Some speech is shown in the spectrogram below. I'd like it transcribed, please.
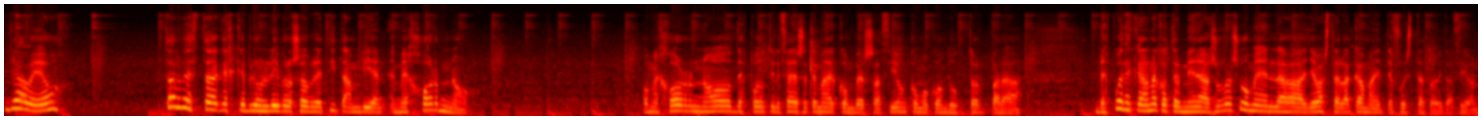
Ya veo. Tal vez tenga que escribir un libro sobre ti también. Mejor no. O mejor no después de utilizar ese tema de conversación como conductor para... Después de que Nanako terminara su resumen, la llevaste a la cama y te fuiste a tu habitación.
